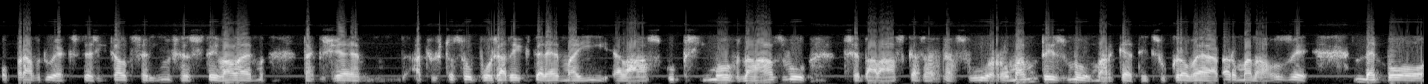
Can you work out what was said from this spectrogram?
opravdu, jak jste říkal, celým festivalem, takže ať už to jsou pořady, které mají lásku přímo v názvu, třeba láska za časů romantismu, Markéty Cukrové a Romana Hozy, nebo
